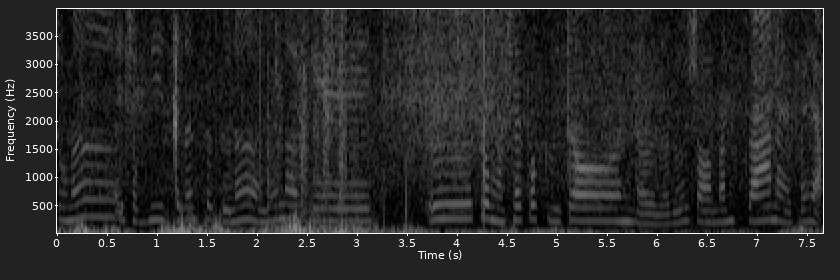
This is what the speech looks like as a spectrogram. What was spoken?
Chúng nó trồng hi sẽ lớn sự từ nó nó nói cái ừ tôi một xe có cứ cho rồi là đứa cho bánh xa này phải ạ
